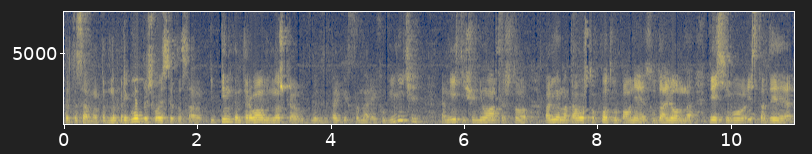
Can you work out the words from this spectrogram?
это самое, под напрягло, пришлось это самое, пинг интервал немножко для таких сценариев увеличить. Там есть еще нюансы, что помимо того, что код выполняется удаленно, весь его std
